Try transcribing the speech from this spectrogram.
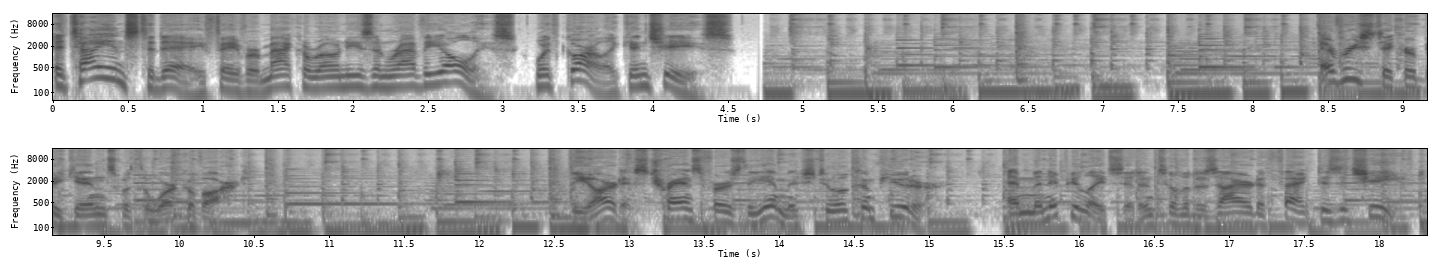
Italians today favor macaronis and raviolis with garlic and cheese. Every sticker begins with the work of art. The artist transfers the image to a computer and manipulates it until the desired effect is achieved.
